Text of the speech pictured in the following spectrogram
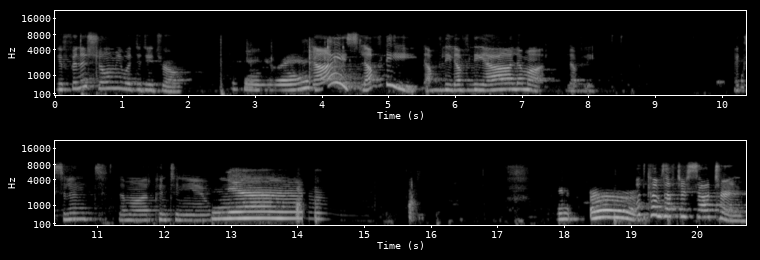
You finished? Show me what did you draw? Then red. Nice, lovely, lovely, lovely, yeah, Lamar, lovely. Excellent, Lamar, continue. Yeah. And Earth. What comes after Saturn?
